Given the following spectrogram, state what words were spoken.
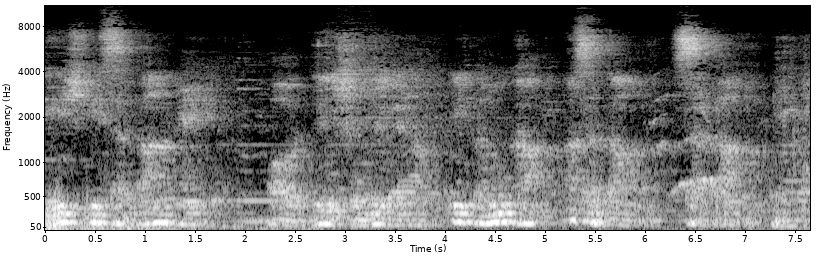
دیش کے سردار ہیں اور دیش ہونے گیا ایک انوکھا اثردار سردار۔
